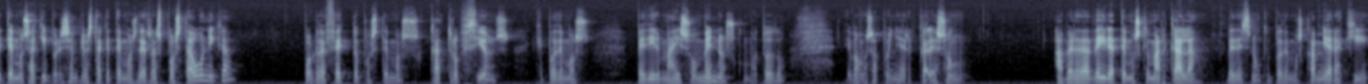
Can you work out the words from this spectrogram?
que temos aquí, por exemplo, esta que temos de resposta única, por defecto, pois temos catro opcións que podemos pedir máis ou menos, como todo. E vamos a poñer cales son a verdadeira, temos que marcala, vedes, non? Que podemos cambiar aquí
